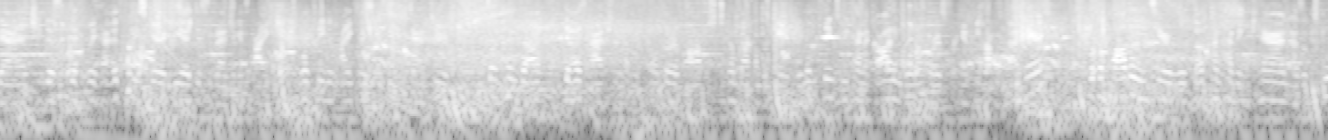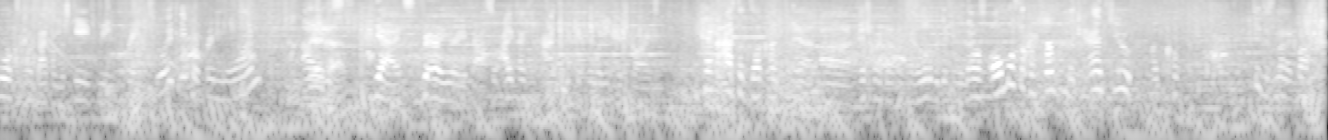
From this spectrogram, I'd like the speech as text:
advantage, he doesn't definitely have, it's pretty scary to be at a disadvantage against Ike. One thing of Ike is going to. Sometimes Doc does actually have a plethora of options to come back on the stage. One of the things we kind of caught him going for is for empty hops back air. But the problem is here with Duck Hunt having Can as a tool to come back on the stage being frame two, I think, or frame one. Uh, it's- yeah, it's very, very fast. So Ike actually has to be careful when he edge guards. He kind of has to duck hunt, uh, uh, edge guard duck hunt a little bit differently. That was almost a confirm from the can too. I think just not across the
